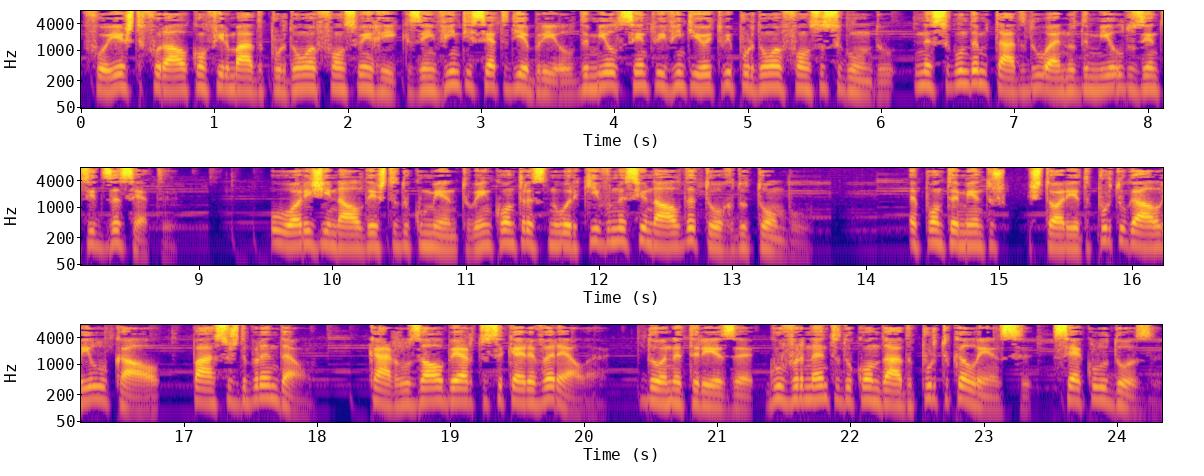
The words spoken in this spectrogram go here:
Foi este foral confirmado por Dom Afonso Henriques em 27 de abril de 1128 e por Dom Afonso II, na segunda metade do ano de 1217. O original deste documento encontra-se no Arquivo Nacional da Torre do Tombo. Apontamentos, História de Portugal e Local, Passos de Brandão. Carlos Alberto Sequeira Varela. Dona Teresa, governante do Condado Portucalense, século XII.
